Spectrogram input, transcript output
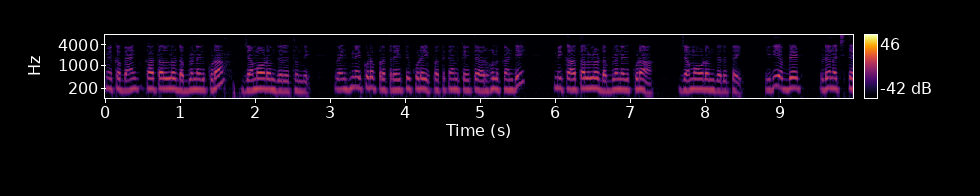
మీ యొక్క బ్యాంకు ఖాతాల్లో డబ్బులు అనేది కూడా జమ అవడం జరుగుతుంది. వెంటనే కూడా ప్రతి రైతు కూడా ఈ పథకానికి అయితే అర్హులు కండి మీ ఖాతాలలో డబ్బులు అనేది కూడా జమ అవడం జరుగుతాయి. ఇది అప్డేట్. వీడియో నచ్చితే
